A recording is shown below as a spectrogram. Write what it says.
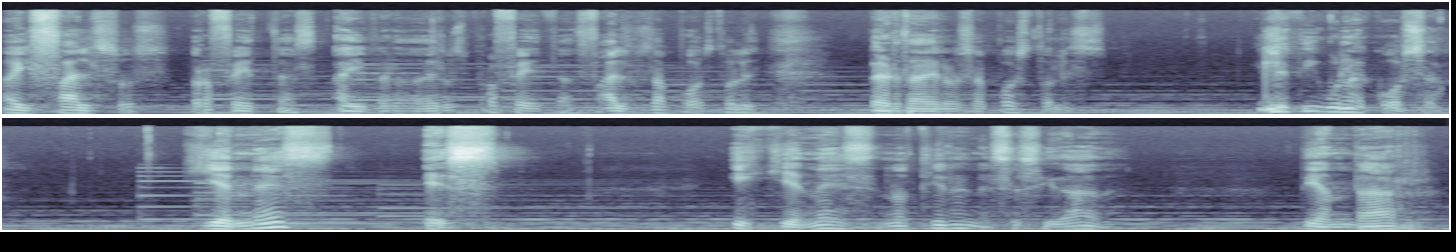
hay falsos profetas, hay verdaderos profetas, falsos apóstoles, verdaderos apóstoles. Y les digo una cosa, quien es, es. Y quien es no tiene necesidad de andar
